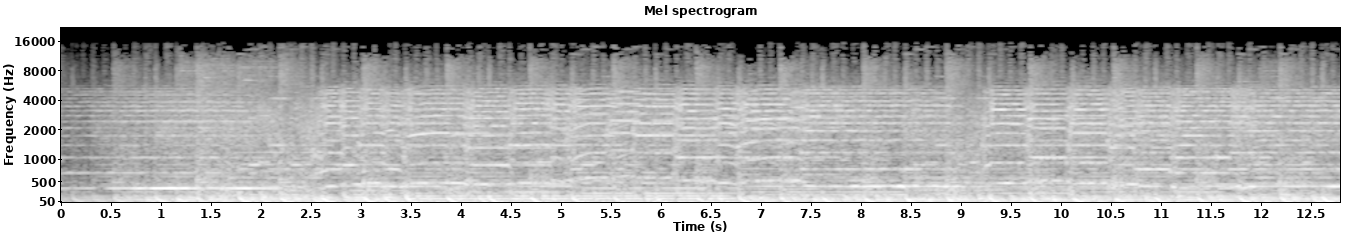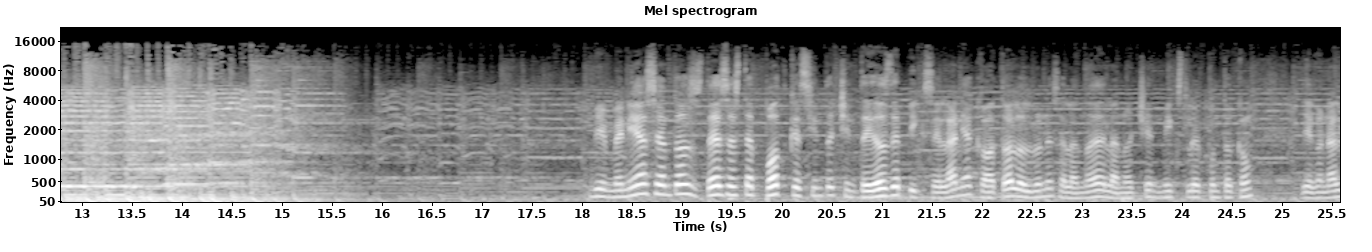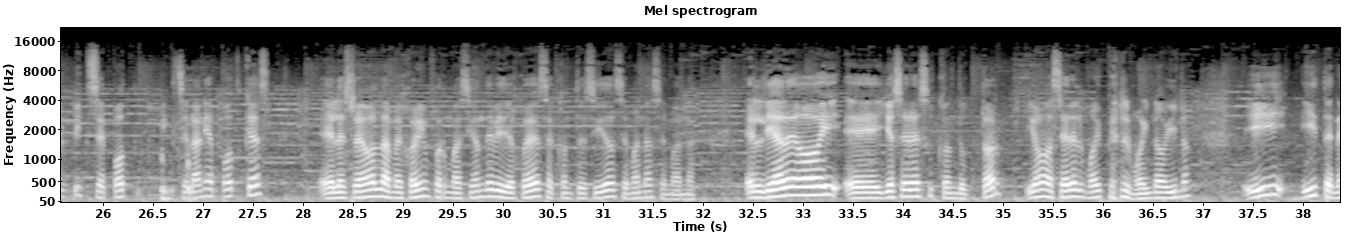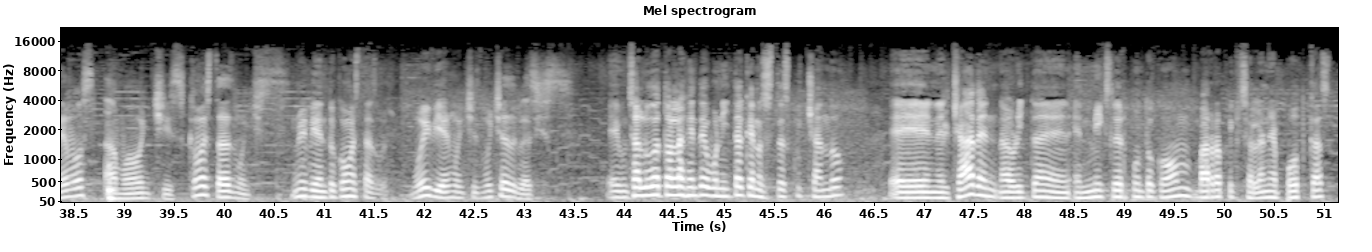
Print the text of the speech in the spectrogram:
Bienvenidos sean todos ustedes a este podcast 182 de Pixelania, como todos los lunes a las 9 de la noche en mixler.com, diagonal Pixepod, Pixelania Podcast. Eh, les traemos la mejor información de videojuegos acontecidos semana a semana. El día de hoy eh, yo seré su conductor, íbamos a ser el Moy, pero el Moy no vino. Y, y tenemos a Monchis. ¿Cómo estás, Monchis? Muy bien, ¿tú cómo estás, güey? Muy bien, Monchis, muchas gracias. Eh, un saludo a toda la gente bonita que nos está escuchando eh, en el chat, en, ahorita en, mixler.com barra pixelania podcast.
